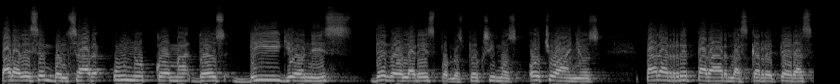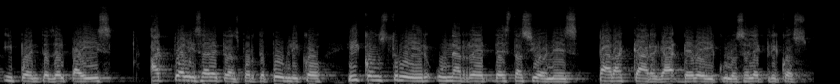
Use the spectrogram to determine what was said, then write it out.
para desembolsar 1,2 billones de dólares por los próximos ocho años para reparar las carreteras y puentes del país, actualizar el transporte público y construir una red de estaciones para carga de vehículos eléctricos.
